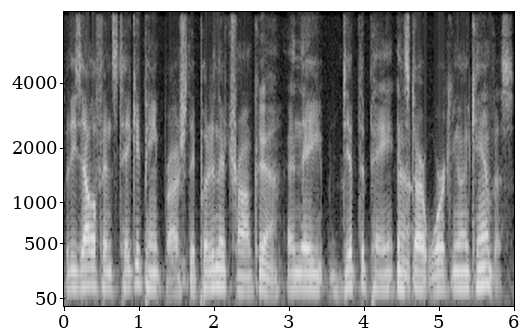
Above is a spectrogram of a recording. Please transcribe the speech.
But these elephants take a paintbrush, they put it in their trunk, Yeah. and they dip the paint and Yeah. start working on canvas.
